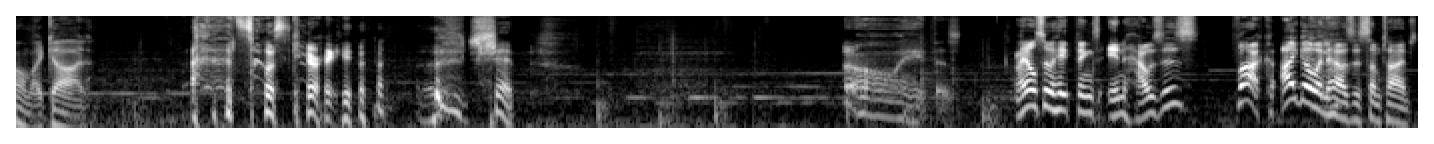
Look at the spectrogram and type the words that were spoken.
Oh my god. It's so scary. Shit. Oh, I hate this. I also hate things in houses. Fuck, I go in houses sometimes.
